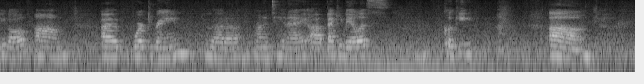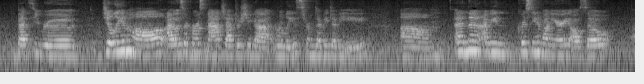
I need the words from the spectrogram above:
Evolve. Um, I've worked Rain, who had a run in TNA. Uh, Becky Bayless, Cookie, um, Betsy Roode, Jillian Hall. I was her first match after she got released from WWE. Um, and then, I mean, Christina Von Eerie also, uh,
